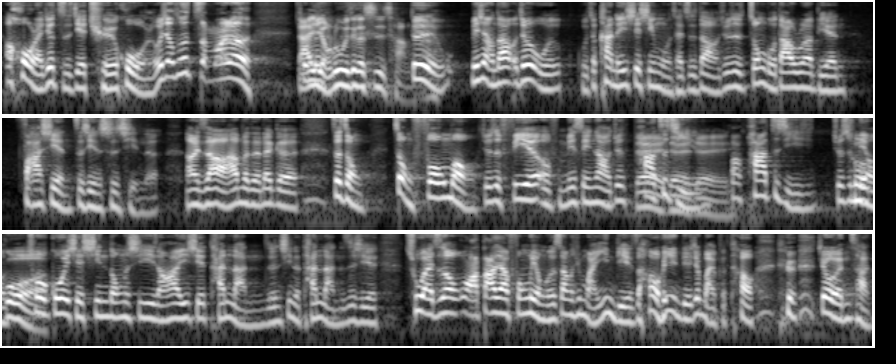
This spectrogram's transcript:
啊，后来就直接缺货了。我想说，怎么了？大家涌入这个市场？对，没想到，就我我在看了一些新闻才知道，就是中国大陆那边发现这件事情了。然后你知道他们的那个这种。这种 formal 就是 fear of missing out，就是怕自己怕怕自己就是没有错过一些新东西，然后还有一些贪婪人性的贪婪的这些出来之后，哇，大家蜂拥而上去买硬碟，然后硬碟就买不到，就很惨。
